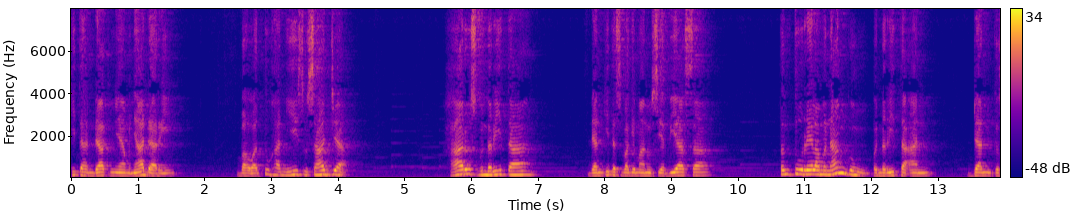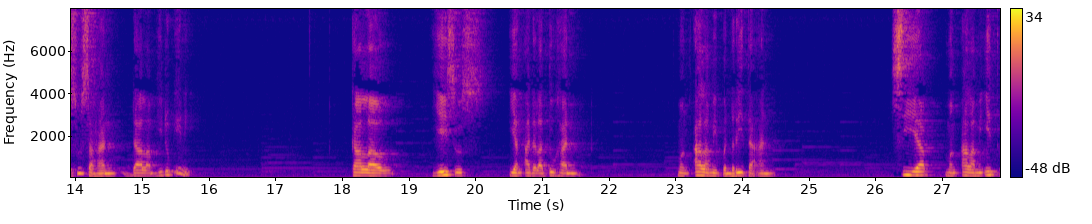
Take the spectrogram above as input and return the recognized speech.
Kita hendaknya menyadari bahwa Tuhan Yesus saja harus menderita dan kita sebagai manusia biasa tentu rela menanggung penderitaan dan kesusahan dalam hidup ini. Kalau Yesus yang adalah Tuhan mengalami penderitaan, siap mengalami itu,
